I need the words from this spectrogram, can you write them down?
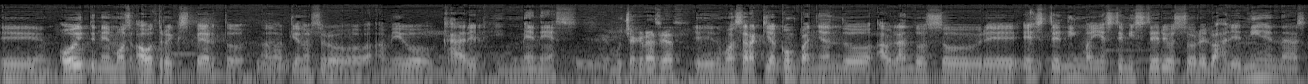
Eh, hoy tenemos a otro experto, aquí a nuestro amigo Karel Jiménez. Eh, Muchas gracias. Eh, nos va a estar aquí acompañando, hablando sobre este enigma y este misterio sobre los alienígenas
